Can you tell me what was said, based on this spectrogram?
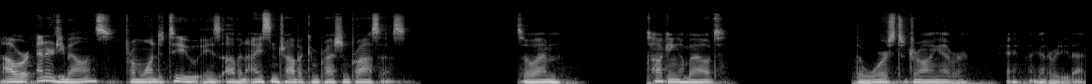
Our energy balance from 1 to 2 is of an isentropic compression process. So I'm talking about the worst drawing ever. Okay, I gotta redo that.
